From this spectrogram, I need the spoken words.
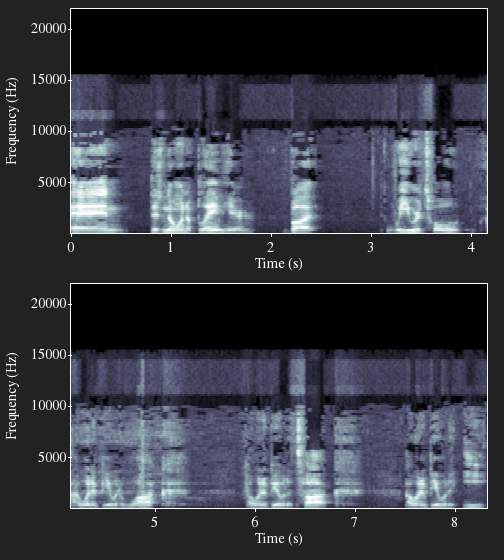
And there's no one to blame here, but we were told I wouldn't be able to walk, I wouldn't be able to talk, I wouldn't be able to eat,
